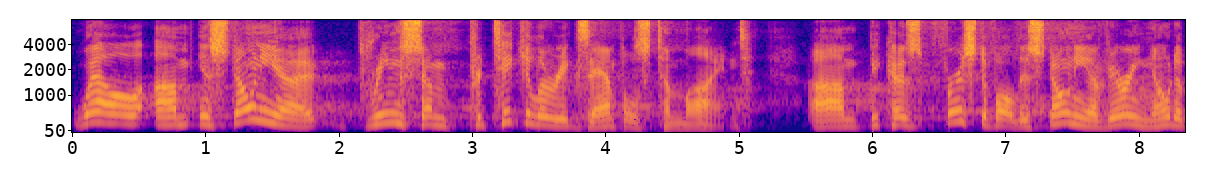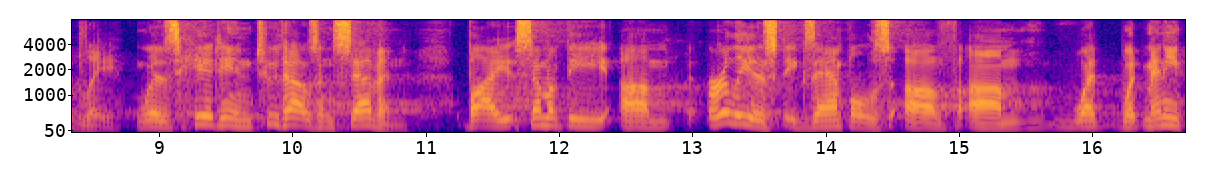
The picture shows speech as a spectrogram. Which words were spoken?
Well, um, Estonia brings some particular examples to mind. Um, because first of all, Estonia very notably was hit in 2007 by some of the um, earliest examples of um, what, what many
